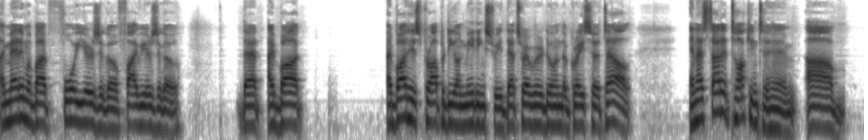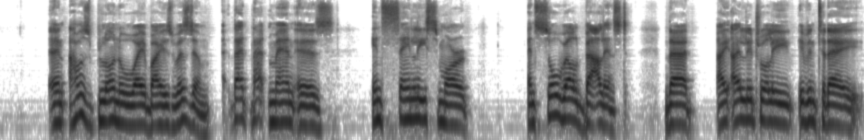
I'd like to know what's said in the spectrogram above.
I met him about four years ago, five years ago. That I bought, I bought his property on Meeting Street. That's where we were doing the Grace Hotel, and I started talking to him, um, and I was blown away by his wisdom. That that man is insanely smart and so well balanced that I, I literally even today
